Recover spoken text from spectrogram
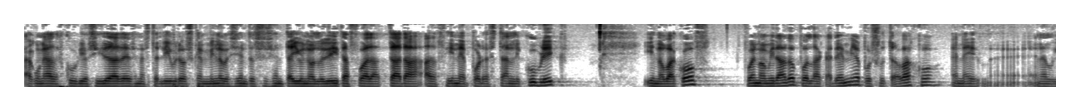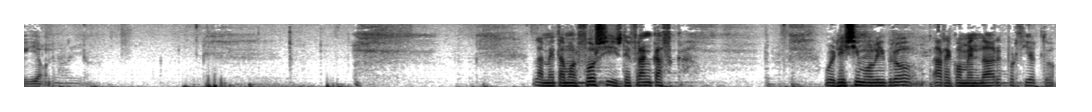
Algunas curiosidades en este libro es que en 1961 Lolita fue adaptada al cine por Stanley Kubrick y Novakov fue nominado por la Academia por su trabajo en el, en el guion. La Metamorfosis de Frank Kafka. Buenísimo libro, a recomendar, por cierto.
